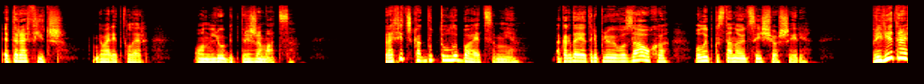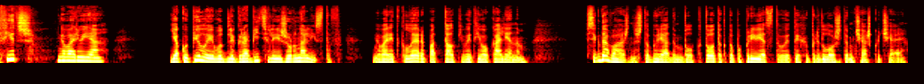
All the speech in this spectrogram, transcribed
«Это Рафидж», — говорит Клэр. «Он любит прижиматься». Рафидж как будто улыбается мне, а когда я треплю его за ухо, улыбка становится еще шире. «Привет, Рафидж», — говорю я. «Я купила его для грабителей и журналистов», — говорит Клэр и подталкивает его коленом. «Всегда важно, чтобы рядом был кто-то, кто поприветствует их и предложит им чашку чая.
